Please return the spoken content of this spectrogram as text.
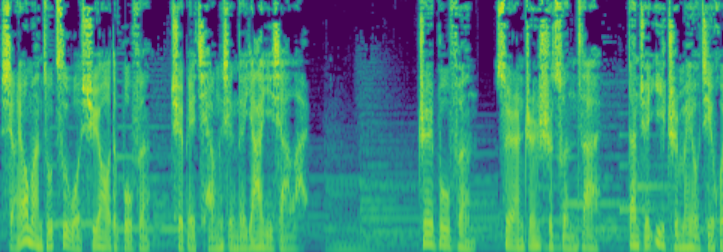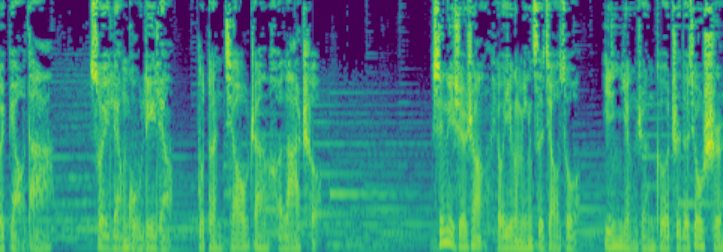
想要满足自我需要的部分，却被强行的压抑下来。这部分虽然真实存在，但却一直没有机会表达，所以两股力量不断交战和拉扯。心理学上有一个名词叫做“阴影人格”，指的就是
